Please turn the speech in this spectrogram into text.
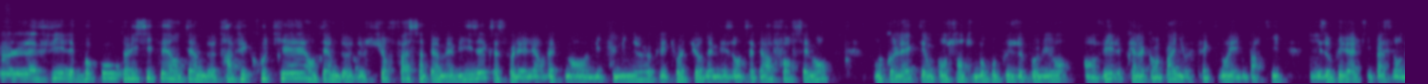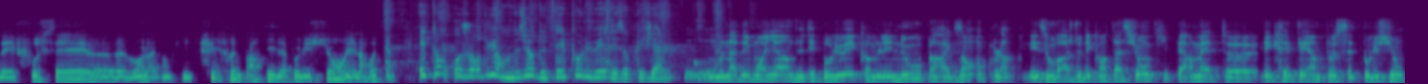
que la ville est beaucoup sollicitée en termes de trafic routier, en termes de, surface imperméabilisée, que ce soit les, les revêtements bitumineux, que les toitures des maisons, etc., forcément, on collecte et on concentre beaucoup plus de polluants en ville. Qu'à la campagne où effectivement il y a une partie des eaux pluviales qui passent dans des fossés, euh, voilà, donc ils filtrent une partie de la pollution et la retient. Est-on aujourd'hui en mesure de dépolluer les eaux pluviales? On a des moyens de dépolluer comme les nous par exemple, des ouvrages de décantation qui permettent euh, d'écréter un peu cette pollution,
